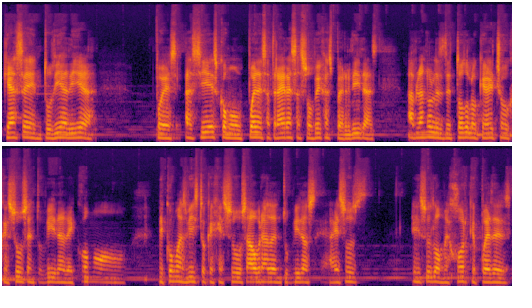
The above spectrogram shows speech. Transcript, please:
que hace en tu día a día, pues así es como puedes atraer a esas ovejas perdidas hablándoles de todo lo que ha hecho Jesús en tu vida, de cómo, de cómo has visto que Jesús ha obrado en tu vida. O sea, eso es, eso es lo mejor que puedes,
